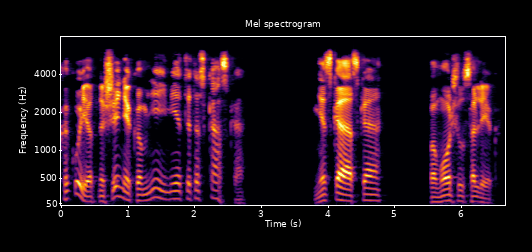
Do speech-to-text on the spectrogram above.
Какое отношение ко мне имеет эта сказка? Не сказка, поморщился Олег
